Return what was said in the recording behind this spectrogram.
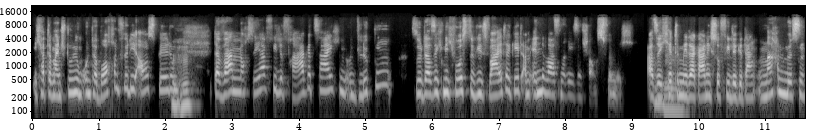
Ich hatte mein Studium unterbrochen für die Ausbildung. Mhm. Da waren noch sehr viele Fragezeichen und Lücken so dass ich nicht wusste, wie es weitergeht. Am Ende war es eine Riesenchance für mich. Also ich mhm. hätte mir da gar nicht so viele Gedanken machen müssen,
